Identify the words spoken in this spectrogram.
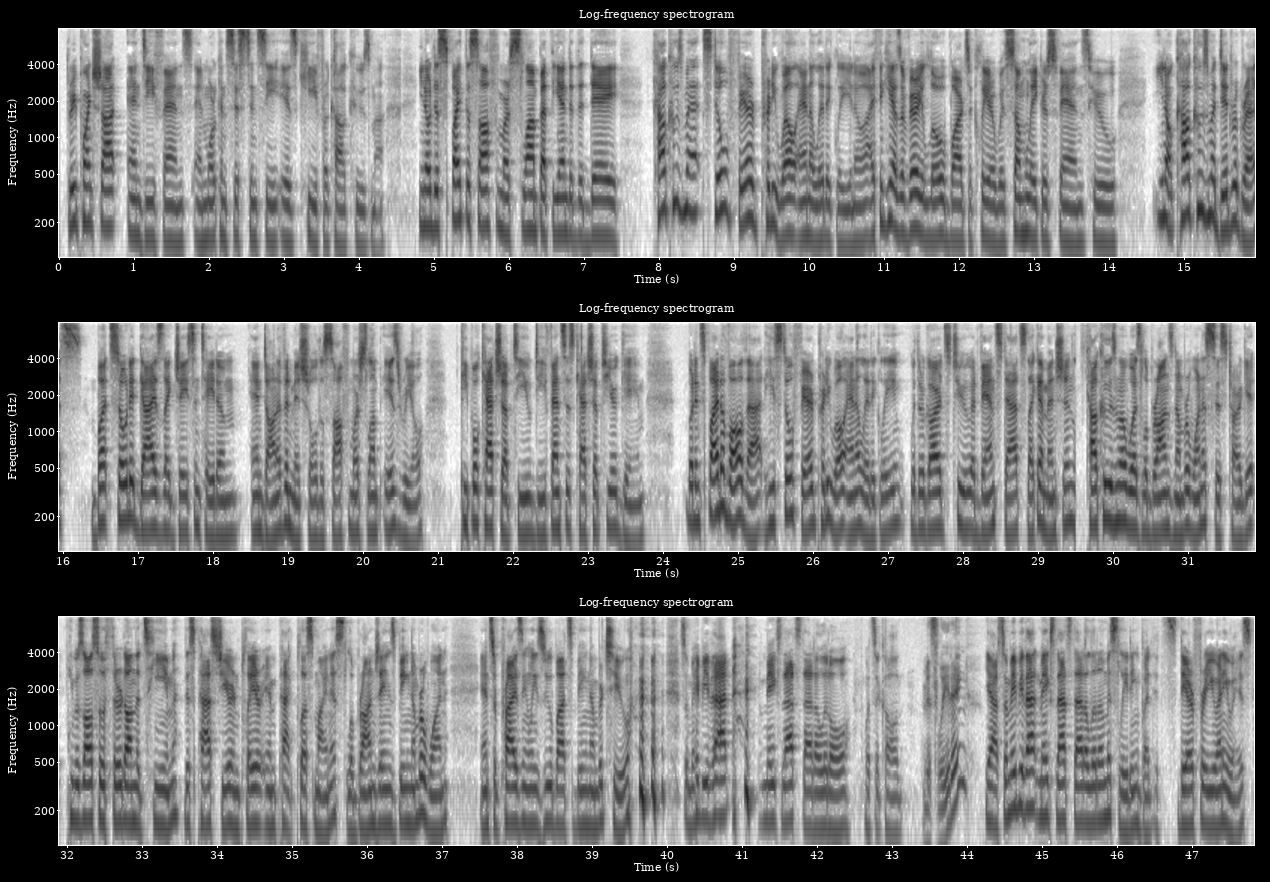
Three point shot and defense and more consistency is key for Kyle Kuzma. You know, despite the sophomore slump at the end of the day, Kyle Kuzma still fared pretty well analytically. You know, I think he has a very low bar to clear with some Lakers fans who, you know, Kyle Kuzma did regress, but so did guys like Jayson Tatum and Donovan Mitchell. The sophomore slump is real. People catch up to you, defenses catch up to your game. But in spite of all that, he still fared pretty well analytically. With regards to advanced stats, like I mentioned, Kyle Kuzma was LeBron's number one assist target. He was also third on the team this past year in player impact plus minus, LeBron James being number one, and surprisingly, Zubac being number two. so maybe that makes that stat a little, what's it called? Misleading? Yeah, so maybe that makes that stat a little misleading, but it's there for you anyways.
